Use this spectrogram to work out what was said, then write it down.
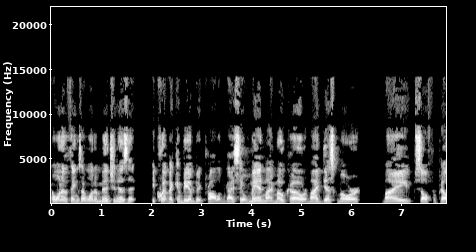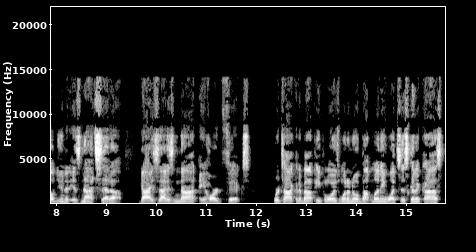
And one of the things I want to mention is that equipment can be a big problem. Guys say, well, man, my Moco or my disc mower, my self-propelled unit is not set up. Guys, that is not a hard fix. We're talking about people always want to know about money. What's this going to cost?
